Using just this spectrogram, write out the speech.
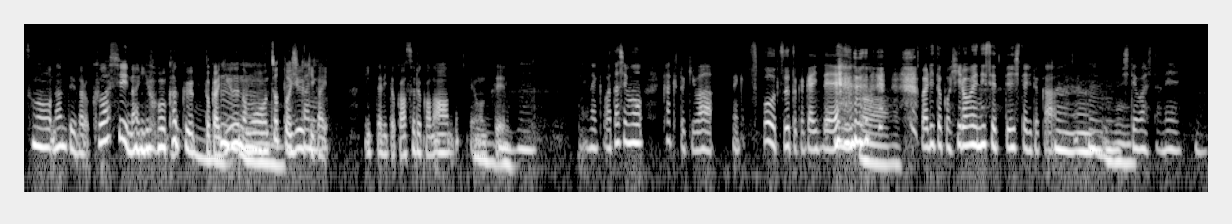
そのなんて言うんだろう詳しい内容を書くとかいうのうんもちょっと勇気が確いったりとかするかなって思って、うんうん。ね、なんか私も書くときはなんかスポーツとか書いて あ割とこう広めに設定したりとか、してましたね。うん。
